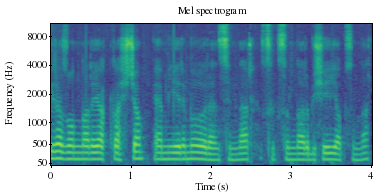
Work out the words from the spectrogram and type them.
Biraz onlara yaklaşacağım. Hem yerimi öğrensinler, sıksınlar, bir şey yapsınlar.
